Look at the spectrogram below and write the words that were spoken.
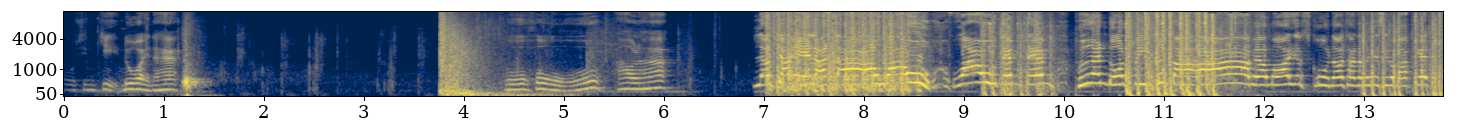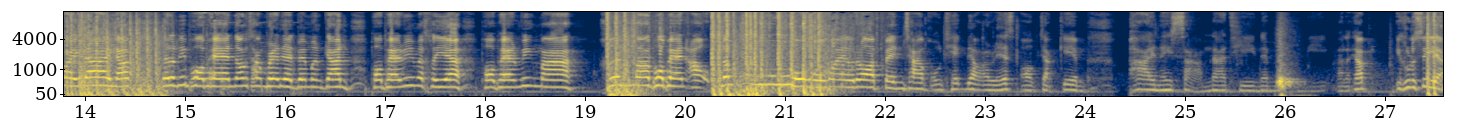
โอชินกิด้วยนะฮะโอ้โห เอาละฮะ แล้วจ่าเอลานตาว้าว ว้าว เต็มเต็มเพื่อนโดนปีนขึ้นมาอาเบลมอสกับสกูลเนาะทางดับเบิลซิลมาร์เก็ตไปได้ครับ แล้วตอนนี้พอแพนน้องทางเพรเดตเป็นเหมือนกัน พอแพนวิ่งมาเคลียร์ พอแพนวิ่งมาขึ้นมาพอแพนเอาแล้วโอ้โหไม่รอดเป็นชามของเทคเดาวอาร์เรสออกจากเกม ภายใน 3 นาทีในแบบนี้เอาละครับอีครูเซีย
